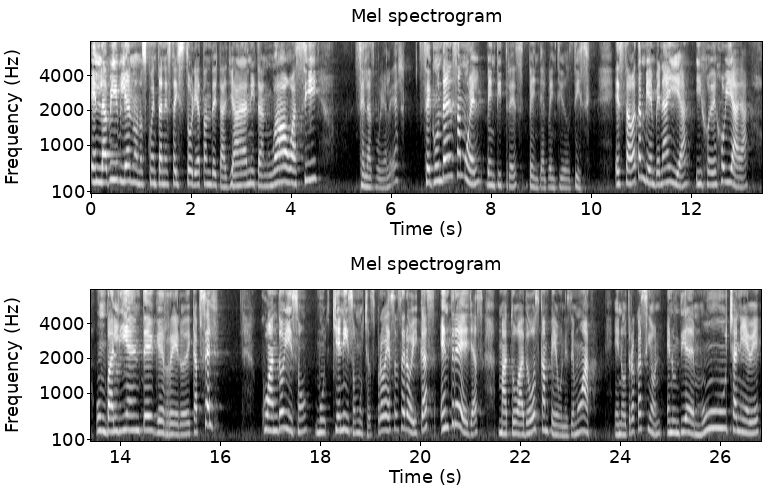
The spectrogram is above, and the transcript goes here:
En la Biblia no nos cuentan esta historia tan detallada ni tan wow así. Se las voy a leer. Segunda en Samuel 23, 20 al 22 dice, estaba también Benaía, hijo de Joiada, un valiente guerrero de Capsel, cuando hizo, quien hizo muchas proezas heroicas, entre ellas mató a dos campeones de Moab. En otra ocasión, en un día de mucha nieve,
